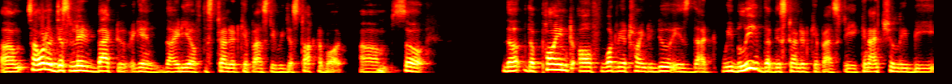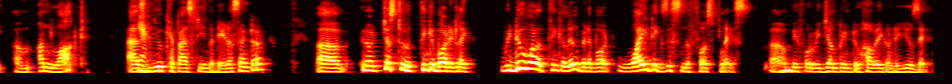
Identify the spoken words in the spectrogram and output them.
Um, so I want to just relate it back to, again, the idea of the stranded capacity we just talked about. Um, so the, the point of what we are trying to do is that we believe that this stranded capacity can actually be um, unlocked as yeah. new capacity in the data center. Uh, you know, just to think about it, like we do want to think a little bit about why it exists in the first place uh, mm-hmm. before we jump into how we're going to use it.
